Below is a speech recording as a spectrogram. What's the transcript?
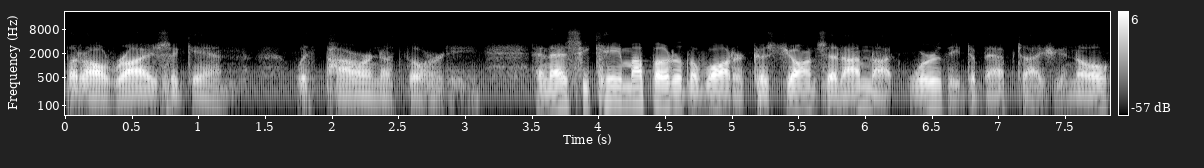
but I'll rise again with power and authority. And as he came up out of the water, because John said, I'm not worthy to baptize you, know,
